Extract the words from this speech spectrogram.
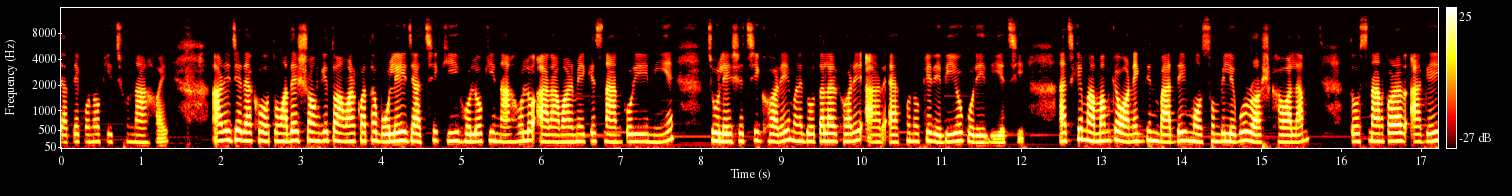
যাতে কোনো কিছু না হয়। আর এই যে দেখো তোমাদের সঙ্গে তো আমার কথা বলেই যাচ্ছে কি হলো কি না হলো আর আমার মেয়েকে স্নান করিয়ে নিয়ে চলে এসেছি ঘরে মানে দোতলার ঘরে আর এখন ওকে রেডিও করিয়ে দিয়েছি। আজকে মামামকে অনেকদিন বাদেই মৌসম্বি লেবুর রস খাওয়ালাম তো স্নান করার আগেই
